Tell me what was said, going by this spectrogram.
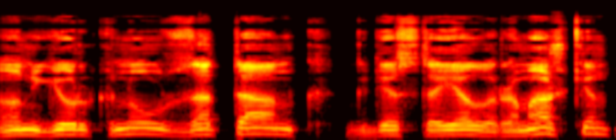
Он юркнул за танк, где стоял Ромашкин.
